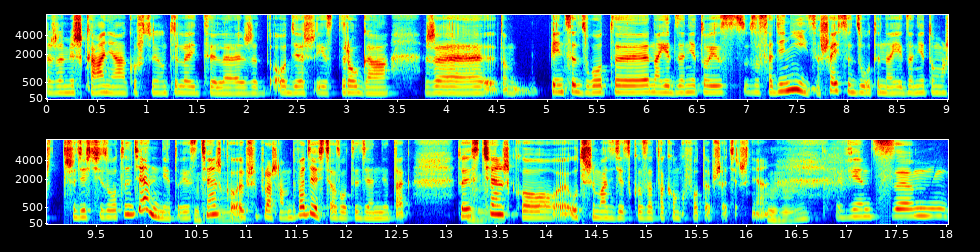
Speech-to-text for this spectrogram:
że mieszkania kosztują tyle i tyle, że odzież jest droga, że tam 500 zł na jedzenie to jest w zasadzie nic, 600 zł na jedzenie to masz 30 zł dziennie, to jest ciężko, e, przepraszam, 20 zł dziennie, tak? To jest ciężko e, utrzymać dziecko za taką kwotę przecież, nie? Więc ym,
